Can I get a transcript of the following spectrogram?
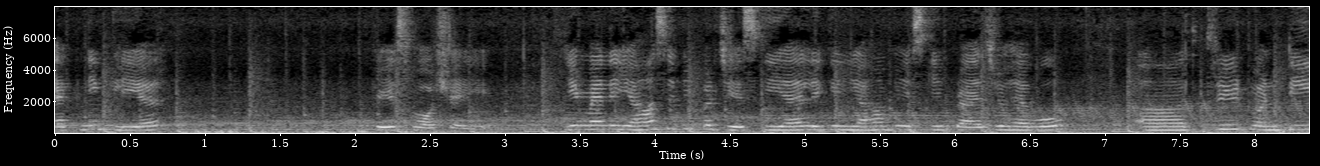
एक्नी क्लियर फेस वॉश है ये। ये मैंने यहाँ से भी परचेज़ किया है, लेकिन यहाँ पे इसकी प्राइस जो है वो थ्री ट्वेंटी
